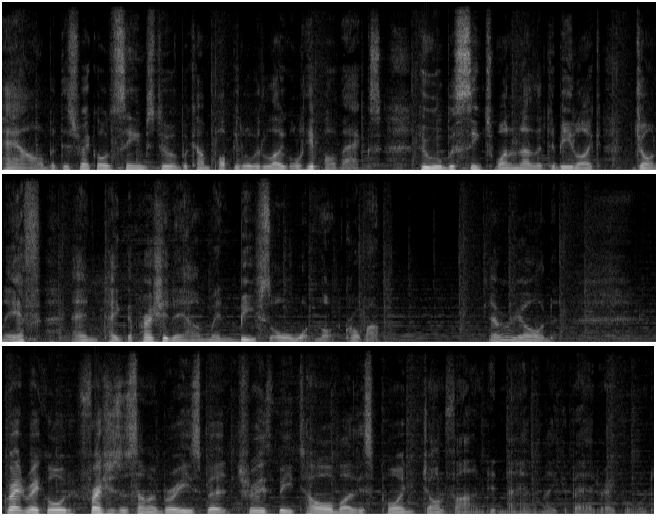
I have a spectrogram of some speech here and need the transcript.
how, but this record seems to have become popular with local hip-hop acts, who will beseech one another to be like John F. and take the pressure down when beefs or whatnot crop up. How very odd. Great record, fresh as a summer breeze, but truth be told by this point, John Farnham didn't know how to make a bad record.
